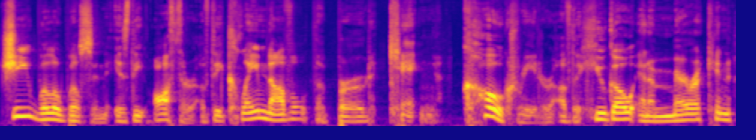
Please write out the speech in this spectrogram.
G. Willow Wilson is the author of the acclaimed novel The Bird King co creator of the Hugo and American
